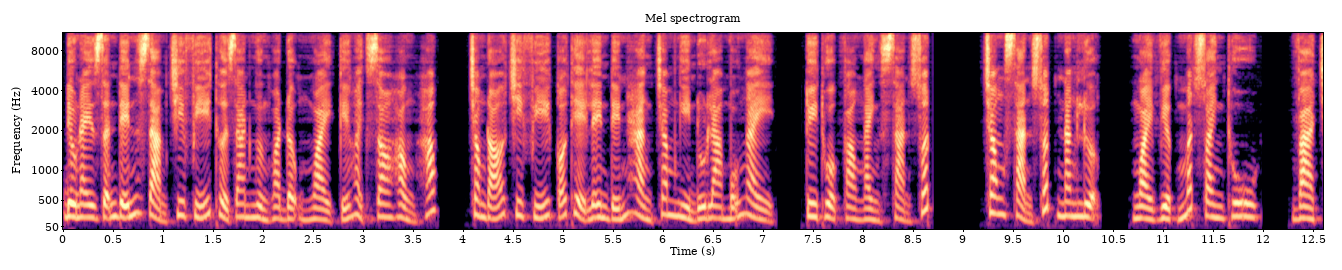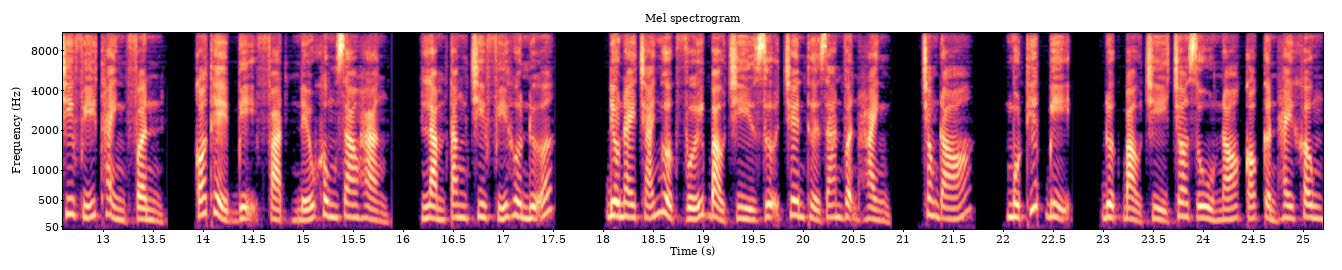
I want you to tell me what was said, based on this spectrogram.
Điều này dẫn đến giảm chi phí thời gian ngừng hoạt động ngoài kế hoạch do hỏng hóc, trong đó chi phí có thể lên đến hàng trăm nghìn đô la mỗi ngày, tùy thuộc vào ngành sản xuất. Trong sản xuất năng lượng, ngoài việc mất doanh thu và chi phí thành phần, có thể bị phạt nếu không giao hàng, làm tăng chi phí hơn nữa. Điều này trái ngược với bảo trì dựa trên thời gian vận hành, trong đó một thiết bị được bảo trì cho dù nó có cần hay không.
